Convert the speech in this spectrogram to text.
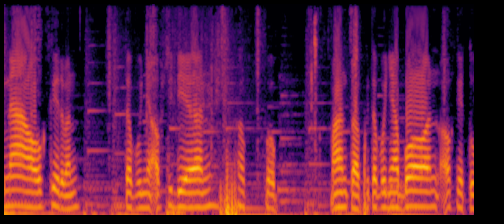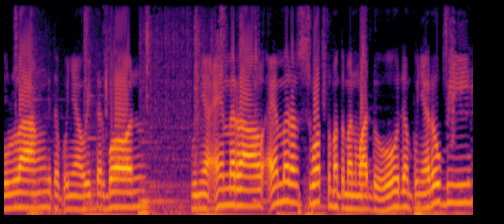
Nah oke okay, teman. Kita punya obsidian. Mantap kita punya bone oke tulang kita punya wither bone punya emerald emerald sword teman-teman. Waduh dan punya ruby.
